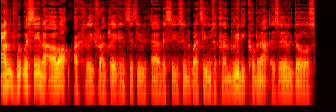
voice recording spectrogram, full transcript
and we- we're seeing that a lot, actually, frankly, against City uh, this season, where teams are kind of really coming at us early doors,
